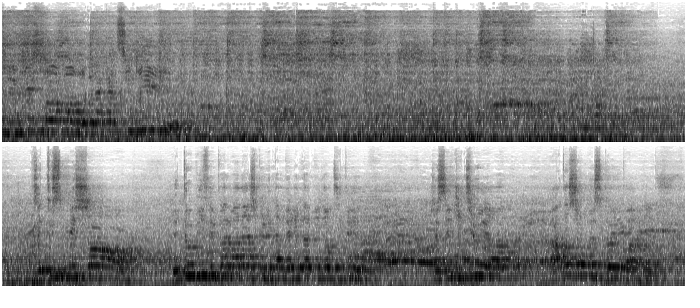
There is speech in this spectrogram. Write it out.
les méchants membres de la Katsuki. Vous êtes tous méchants Et Toby fait pas le manage, connaît ta véritable identité. Je sais qui tu es, hein. Attention, ne spoil pas.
